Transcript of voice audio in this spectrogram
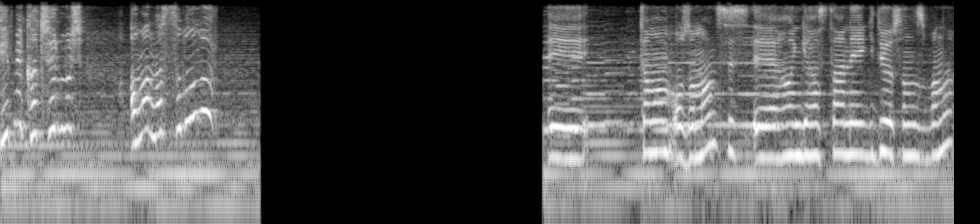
Fatih mi kaçırmış? Ama nasıl olur? Ee, tamam o zaman siz e, hangi hastaneye gidiyorsanız bana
